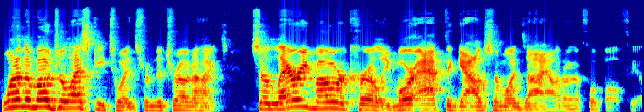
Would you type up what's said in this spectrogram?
one of the Mo Gillespie twins from the Toronto Heights. So Larry Mo or Curly, more apt to gouge someone's eye out on a football field.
